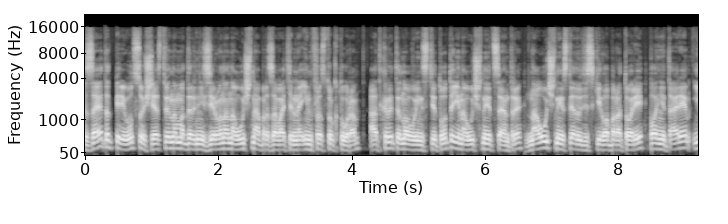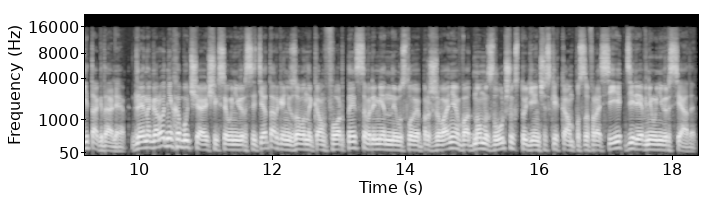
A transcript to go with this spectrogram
За этот период существенно модернизирована научно-образовательная инфраструктура, открыты новые институты и научные центры, научные исследовательские лаборатории, планетарии и так далее. Для иногородних обучающихся университета организованы комфортные современные условия проживания в одном из лучших студенческих кампусов России – деревне Универсиады.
